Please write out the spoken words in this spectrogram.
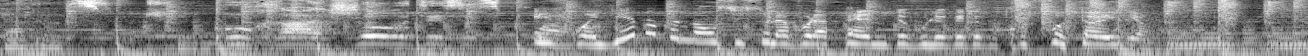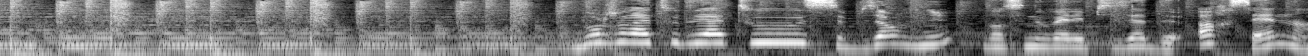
caresse. Orage au désespoir. Et voyez maintenant si cela vaut la peine de vous lever de votre fauteuil. Bonjour à toutes et à tous, bienvenue dans ce nouvel épisode de Hors scène,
